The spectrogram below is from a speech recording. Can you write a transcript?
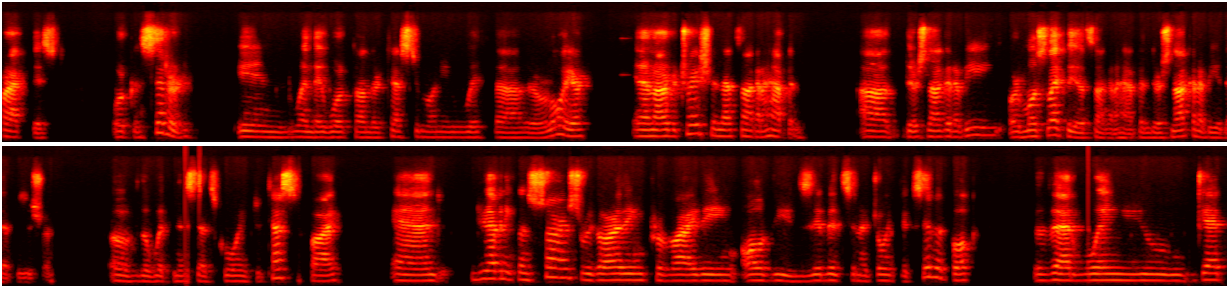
practiced or considered in when they worked on their testimony with uh, their lawyer. In an arbitration, that's not going to happen uh, there's not going to be, or most likely that's not going to happen, there's not going to be a deposition of the witness that's going to testify. And do you have any concerns regarding providing all of the exhibits in a joint exhibit book that when you get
